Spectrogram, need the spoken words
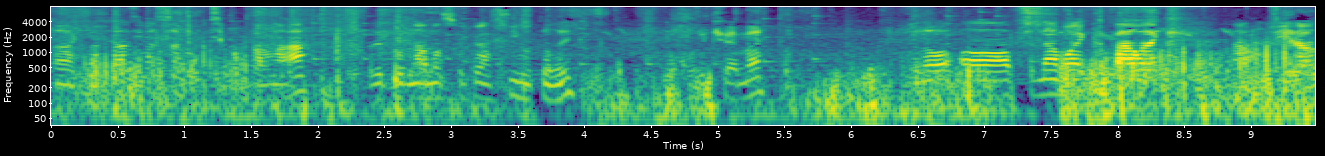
Tak, se. Tady pod náma jsou krásné hotely. Doporučujeme. No a před náma je kmpálek na.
